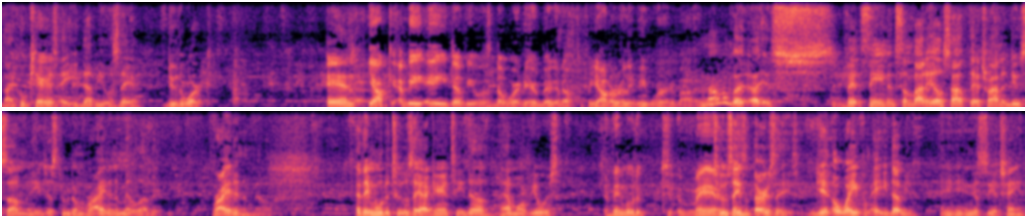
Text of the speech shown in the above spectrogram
Like, who cares? AEW is there. Do the work. And y'all, I mean, AEW was nowhere near big enough for y'all to really be worried about it. No, but uh, it's Vince seen that somebody else out there trying to do something, and he just threw them right in the middle of it, right in the middle. If they move to Tuesday, I guarantee they'll have more viewers. If they move to, man, Tuesdays and Thursdays, get away from AEW, and, and you'll see a change.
